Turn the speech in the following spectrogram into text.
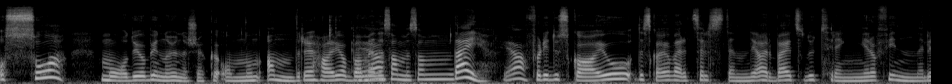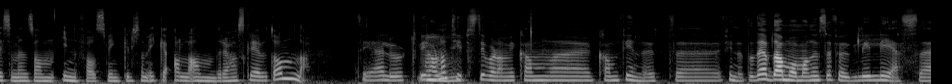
Og så må du jo begynne å undersøke om noen andre har jobba ja. med det samme som deg. Ja. Fordi skal jo, det skal jo være et selvstendig arbeid, så du trenger å finne liksom en sånn innfallsvinkel som ikke alle andre har skrevet om, da. Det er lurt. Vi har mm. noen tips til hvordan vi kan, eh, kan finne, ut, uh, finne, ut, av det. Da må man jo selvfølgelig lese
